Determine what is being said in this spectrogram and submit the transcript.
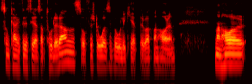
som karaktäriseras av tolerans och förståelse för olikheter och att man har en man, har,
